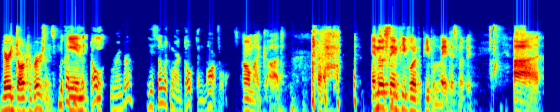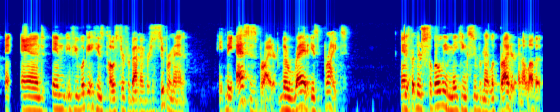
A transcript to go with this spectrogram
very darker versions. Because in he's adult, remember? He's so much more adult than Marvel. Oh my god. and those same people are the people who hate this movie. Uh, and in if you look at his poster for Batman vs Superman, the S is brighter. The red is bright. And it's- they're slowly making Superman look brighter, and I love it.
